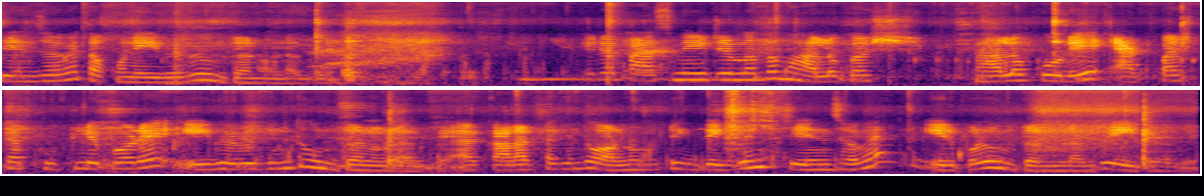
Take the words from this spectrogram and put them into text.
চেঞ্জ হবে, তখন এইভাবে উল্টানো লাগবে। এটা পাঁচ মিনিটের মতো ভালো পাশ ভালো করে এক পাশটা ফুটলে পরে এইভাবে কিন্তু উল্টানো লাগবে। আর কালারটা কিন্তু অটোমেটিক দেখবেন চেঞ্জ হবে, এরপরে উল্টানো লাগবে এইভাবে।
